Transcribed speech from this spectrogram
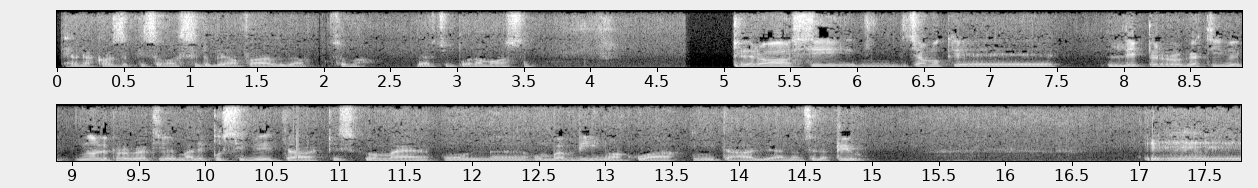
è una cosa che insomma se dobbiamo fare dobbiamo insomma darci un po' una mossa. Però sì, diciamo che le prerogative, non le prerogative, ma le possibilità che secondo me un, un bambino ha qua in Italia non ce l'ha più. E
